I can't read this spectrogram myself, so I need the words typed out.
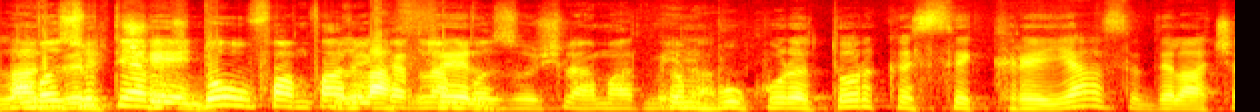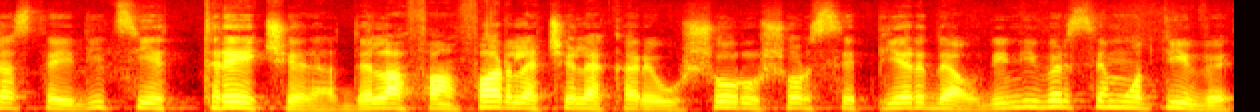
La am văzut Gârceni, iarăși două fanfare la care le-am fel. văzut și le-am admirat. Îmbucurător că se creează de la această ediție trecerea de la fanfarele acelea care ușor, ușor se pierdeau din diverse motive.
